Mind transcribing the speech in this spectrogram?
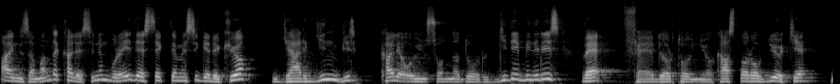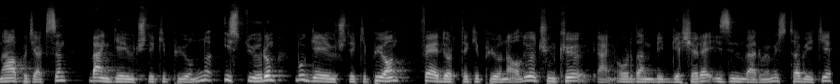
aynı zamanda kalesinin burayı desteklemesi gerekiyor. Gergin bir kale oyun sonuna doğru gidebiliriz ve F4 oynuyor. Kasparov diyor ki ne yapacaksın? Ben G3'teki piyonunu istiyorum. Bu G3'teki piyon F4'teki piyonu alıyor. Çünkü yani oradan bir geçere izin vermemiz tabii ki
